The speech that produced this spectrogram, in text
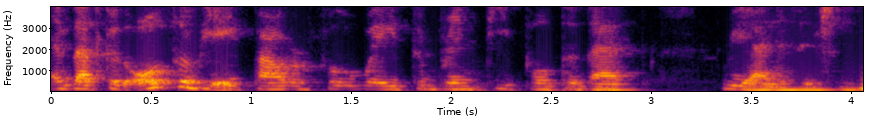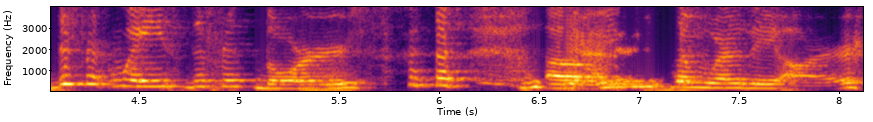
and that could also be a powerful way to bring people to that realization. Different ways, different doors. um, yeah. meet them where they are.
